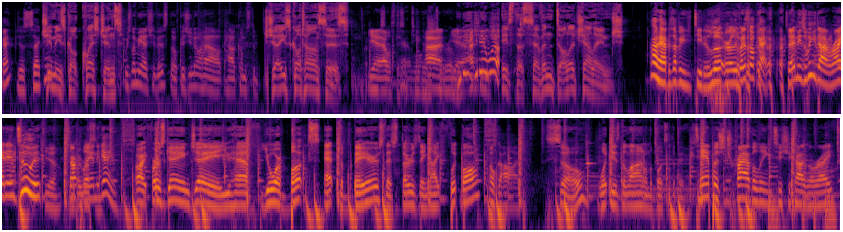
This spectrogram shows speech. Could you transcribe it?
okay, just a second. Jimmy's got questions. Which let me ask you this though, because you know how how it comes to Jay's got answers. Yeah, that was terrible. I- you did you did well. It's the $7 challenge. What happens? I think you teed it a little early, but it's okay. so that means we can dive right into it. Yeah. start We'll be playing the game. All right, first game, Jay. You have your Bucs at the Bears. That's Thursday night football. Oh God, So, what is the line on the Bucs at the Bears? Tampa's traveling to Chicago, right?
